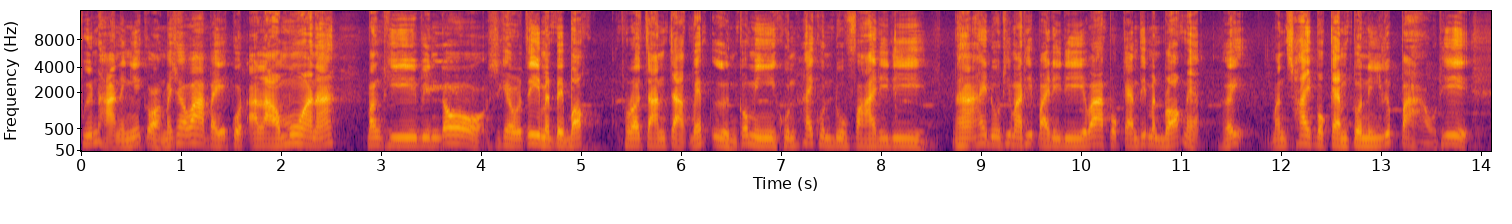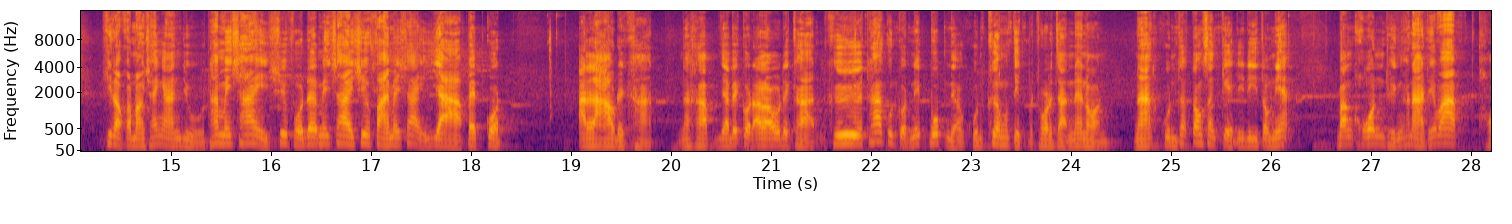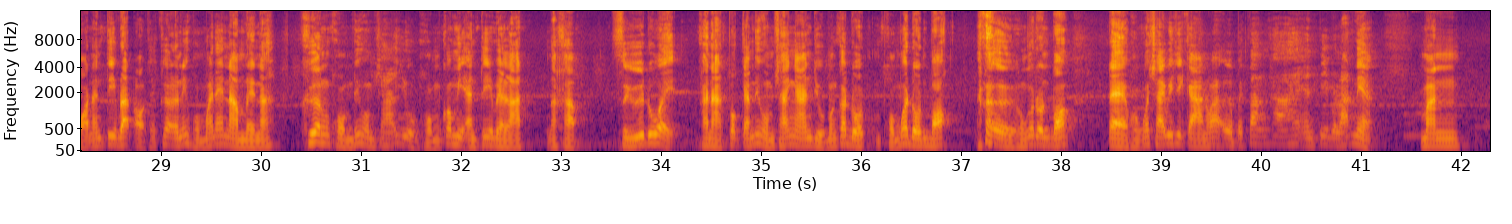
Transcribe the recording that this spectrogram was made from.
พื้นฐานอย่างนี้ก่อน ไม่ใช่ว่าไปกด allow มั่วนะ บางที Windows Security มันไปบล็อกโทรจันจากเว็บอื่น ก็มีคุณให้คุณดูไฟล์ดีๆนะฮะให้ดูที่มาที่ไปดีๆ ว่าโปรแกรมที่มันบล็อกเนี่ยเฮ้ยมันใช่โปรแกรมตัวนี้หรือเปล่าที่ที่เรากำลังใช้งานอยู่ ถ้าไม่ใช่ชื่อโฟลเดอร์ไม่ใช่ชื่อไฟล์ไม่ใช่ อย่าไปกด allow เด็ดขาด นะครับอย่าไปกด allow เด็ดขาด คือถ้าคุณกดนี้ปุ๊บเดี๋ยวคุณเครื่องมันติดโทรจันทร์แน่นอนนะคุณต้องสังเกตดีๆตรงเนี้ยบางคนถึงขนาดที่ว่าถอนแอนตี้ไวรัสออกจากเครื่องอันนี้ผมไม่แนะนำเลยนะ เครื่องผมที่ผมใช้อยู่ผมก็มีแอนตี้ไวรัสนะครับซื้อด้วยขนาดโปรแกรมที่ผมใช้งานอยู่มันก็โดนผมก็โดนบล็อกเออผมก็โดนบล็อก แต่ผมก็ใช้วิธีการว่าเออไปตั้งค่าให้แอนตี้ไวรัสเนี่ยมัน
